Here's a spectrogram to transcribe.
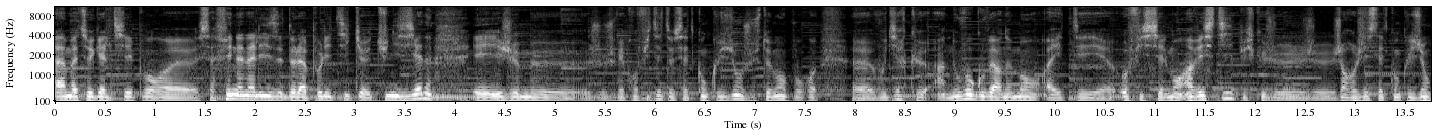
à Mathieu Galtier pour euh, sa fine analyse de la politique tunisienne. Et je, me, je, vais profiter de cette conclusion justement pour euh, vous dire qu'un nouveau gouvernement a été euh, officiellement investi, puisque j'enregistre cette conclusion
